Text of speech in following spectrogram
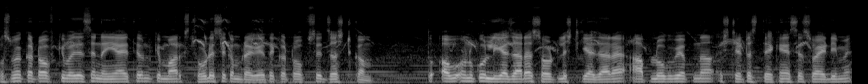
उसमें कट ऑफ़ की वजह से नहीं आए थे। उनके मार्क्स थोड़े से कम रह गए थे कट ऑफ़ से जस्ट कम। तो अब उनको लिया जा रहा है शॉर्ट लिस्ट किया जा रहा है। आप लोग भी अपना स्टेटस देखें एस एस में,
